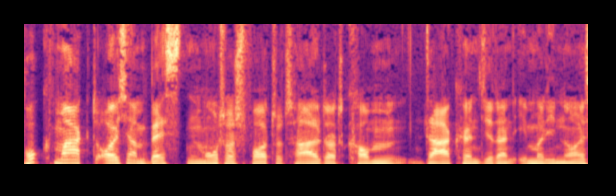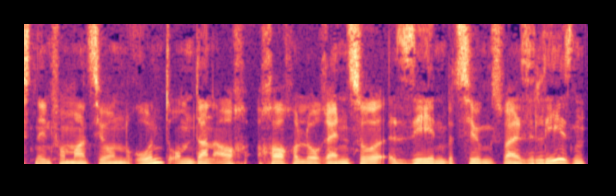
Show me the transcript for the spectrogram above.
Bookmarkt euch am besten motorsporttotal.com. Da könnt ihr dann immer die neuesten Informationen rund um dann auch Jorge Lorenzo sehen bzw. lesen.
